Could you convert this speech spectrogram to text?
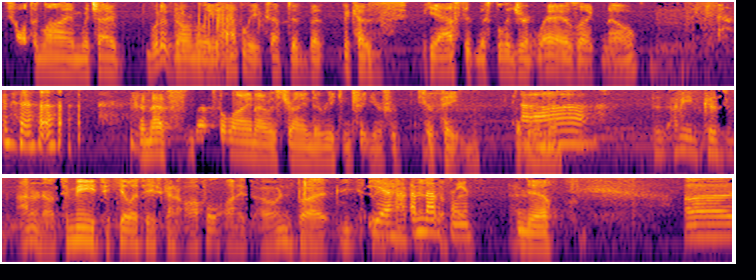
salt and lime, which I would have normally happily accepted, but because he asked it in this belligerent way, I was like, "No." and that's that's the line I was trying to reconfigure for for Peyton. Ah, I mean, because I don't know. To me, tequila tastes kind of awful on its own, but y- so you Yeah, have to I'm have not a fan. Yeah. Uh,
